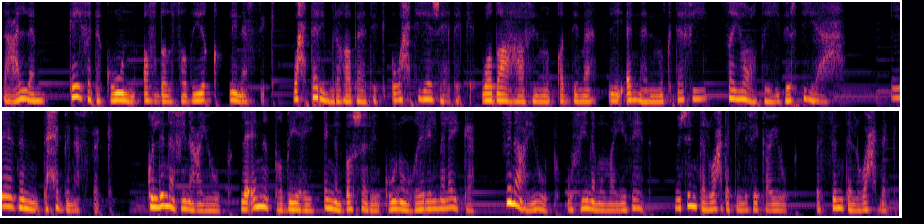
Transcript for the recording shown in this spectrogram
تعلم كيف تكون أفضل صديق لنفسك واحترم رغباتك واحتياجاتك وضعها في المقدمة لأن المكتفي سيعطي بارتياح. لازم تحب نفسك. كلنا فينا عيوب لأن الطبيعي إن البشر يكونوا غير الملائكة. فينا عيوب وفينا مميزات مش انت لوحدك اللي فيك عيوب بس انت لوحدك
